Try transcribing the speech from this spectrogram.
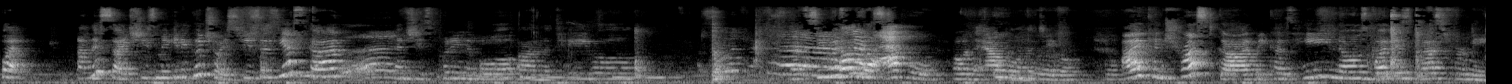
But on this side, she's making a good choice. She says, yes, God. And she's putting the bowl on the table. Let's see what oh, the apple. Oh, and the apple on the table. I can trust God because He knows what is best for me.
